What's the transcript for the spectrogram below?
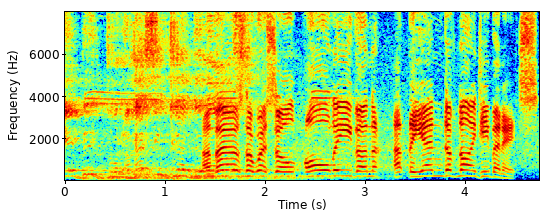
Et but pour le Racing Club de And there's the whistle, all even at the end of 90 minutes.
